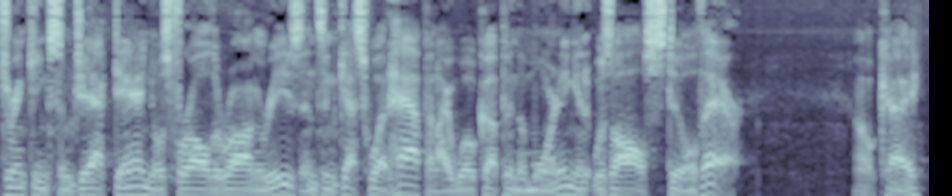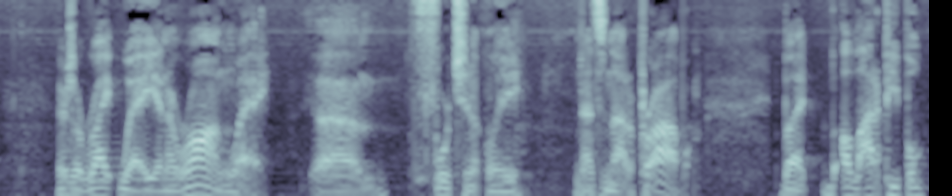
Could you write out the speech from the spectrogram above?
drinking some Jack Daniels for all the wrong reasons, and guess what happened? I woke up in the morning and it was all still there. Okay? There's a right way and a wrong way. Um, fortunately, that's not a problem. But a lot of people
